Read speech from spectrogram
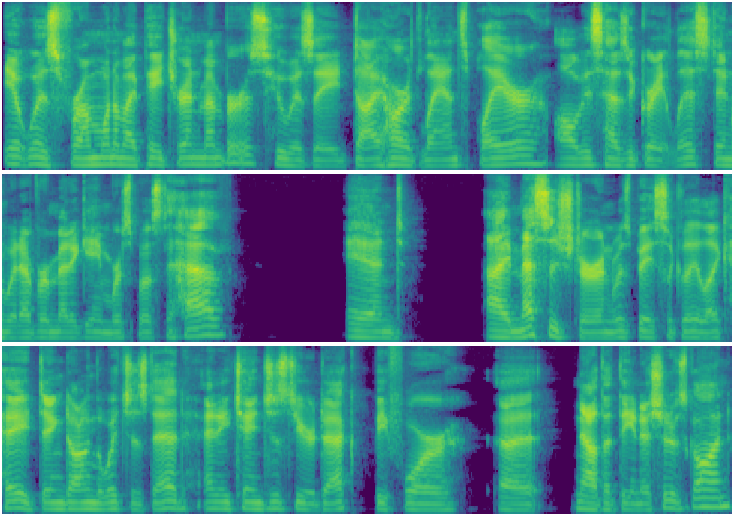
it was from one of my Patreon members who is a diehard lands player, always has a great list in whatever metagame we're supposed to have. And I messaged her and was basically like, hey, ding dong, the witch is dead. Any changes to your deck before uh, now that the initiative's gone,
